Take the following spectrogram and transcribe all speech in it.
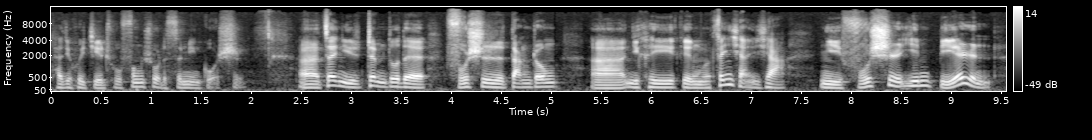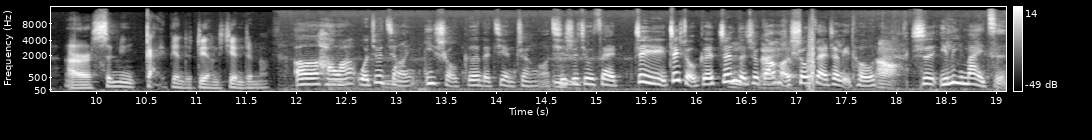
它就会结出丰硕的生命果实。呃，在你这么多的服饰当中，啊，你可以给我们分享一下你服饰因别人。而生命改变的这样的见证吗？呃，好啊，我就讲一首歌的见证哦。其实就在这这首歌，真的就刚好收在这里头啊，是一粒麦子。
